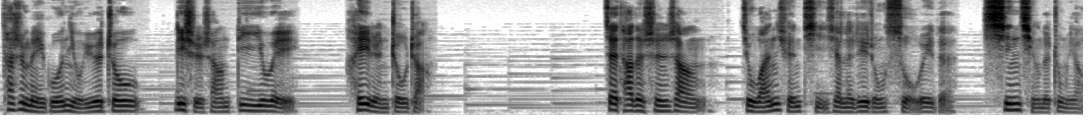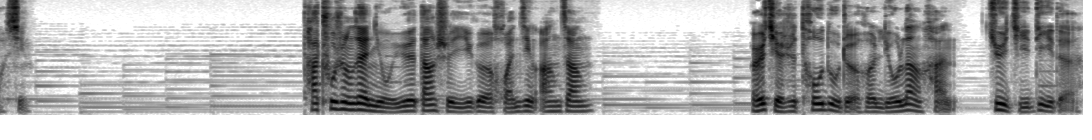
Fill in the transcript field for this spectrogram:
他是美国纽约州历史上第一位黑人州长。在他的身上，就完全体现了这种所谓的心情的重要性。他出生在纽约，当时一个环境肮脏，而且是偷渡者和流浪汉聚集地的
